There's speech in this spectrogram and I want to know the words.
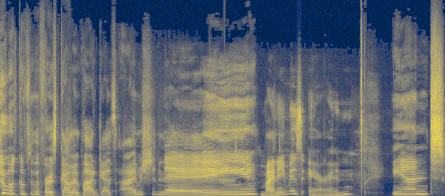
welcome to the first comment podcast. I'm Shanae, My name is Erin. and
